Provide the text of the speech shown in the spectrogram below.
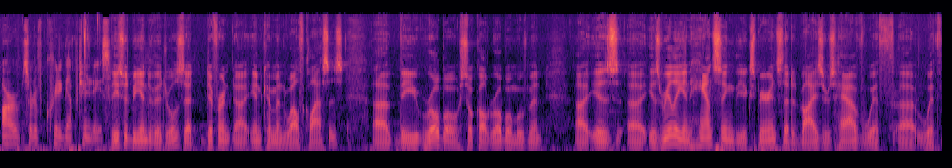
are sort of creating the opportunities? These would be individuals at different uh, income and wealth classes. Uh, the robo, so-called robo movement, uh, is uh, is really enhancing the experience that advisors have with uh, with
